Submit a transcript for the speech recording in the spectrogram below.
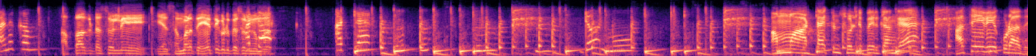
வணக்கம். அப்பா கிட்ட சொல்லி என் சம்பளத்தை ஏத்தி கொடுக்க சொல்லுங்கம்மா. மூவ் அம்மா அட்டாக்னு சொல்லிட்டு போயிருக்காங்க. அசையவே கூடாது.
